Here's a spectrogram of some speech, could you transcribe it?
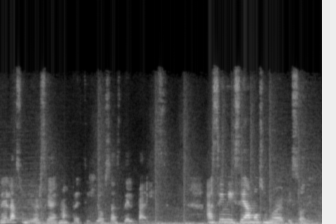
de las universidades más prestigiosas del país. Así iniciamos un nuevo episodio.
